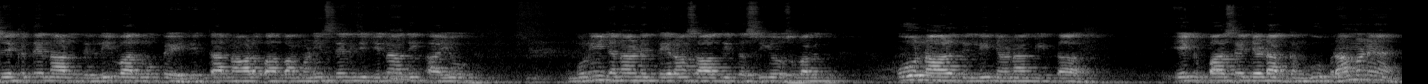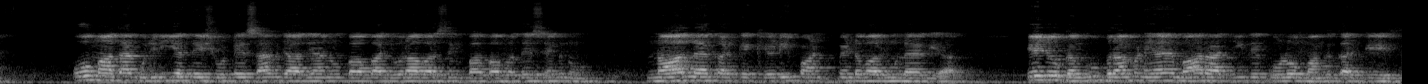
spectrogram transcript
ਸਿੱਖ ਦੇ ਨਾਲ ਦਿੱਲੀ ਵੱਲ ਨੂੰ ਭੇਜ ਦਿੱਤਾ। ਨਾਲ ਬਾਬਾ ਮਣੀ ਸਿੰਘ ਜੀ, ਜਿਨ੍ਹਾਂ ਦੀ ਆਯੂ ਗੁਣੀ ਜਨਾਂ ਨੇ 13 ਸਾਲ ਦੀ ਦੱਸੀ, ਉਸ ਵਕਤ ਉਹ ਨਾਲ ਦਿੱਲੀ ਜਾਣਾ ਕੀਤਾ। ਇੱਕ ਪਾਸੇ ਜਿਹੜਾ ਗੰਗੂ ਬ੍ਰਾਹਮਣ ਹੈ, ਉਹ ਮਾਤਾ ਗੁਜਰੀ ਅਤੇ ਛੋਟੇ ਸਾਹਿਬਜ਼ਾਦਿਆਂ ਨੂੰ ਬਾਬਾ ਜੋਰਾਵਰ ਸਿੰਘ, ਬਾਬਾ ਫਤਿਹ ਸਿੰਘ ਨੂੰ ਨਾਲ ਲੈ ਕਰਕੇ ਖੇੜੀ ਪਿੰਡ ਵੱਲ ਨੂੰ ਲੈ ਗਿਆ। ਇਹ ਜੋ ਗੰਗੂ ਬ੍ਰਾਹਮਣ ਹੈ, ਮਹਾਰਾਜ ਜੀ ਦੇ ਕੋਲੋਂ ਮੰਗ ਕਰਕੇ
